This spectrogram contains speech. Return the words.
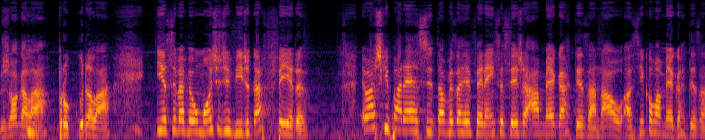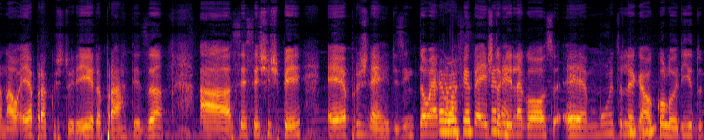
Joga lá, procura lá. E você vai ver um monte de vídeo da feira. Eu acho que parece, talvez a referência seja a mega artesanal, assim como a mega artesanal é pra costureira, pra artesã, a CCXP é pros nerds. Então é um aquela evento festa, aquele negócio, é muito legal, colorido,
